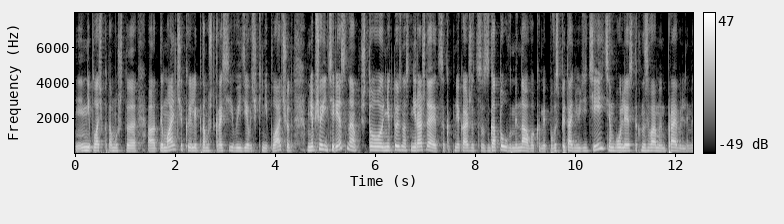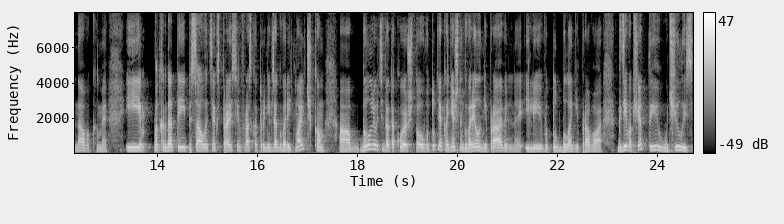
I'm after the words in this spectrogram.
«не плачь, потому что а, ты мальчик» или «потому что красивые девочки не плачут». Мне вообще интересно, что никто из нас не рождается, как мне кажется, с готовыми навыками по воспитанию детей, тем более с так называемыми правильными навыками. И вот когда ты писала текст про семь фраз, которые нельзя говорить мальчикам, а, было ли у тебя такое, что вот тут я, конечно, говорила неправильно, или вот тут была не права? Где вообще ты училась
